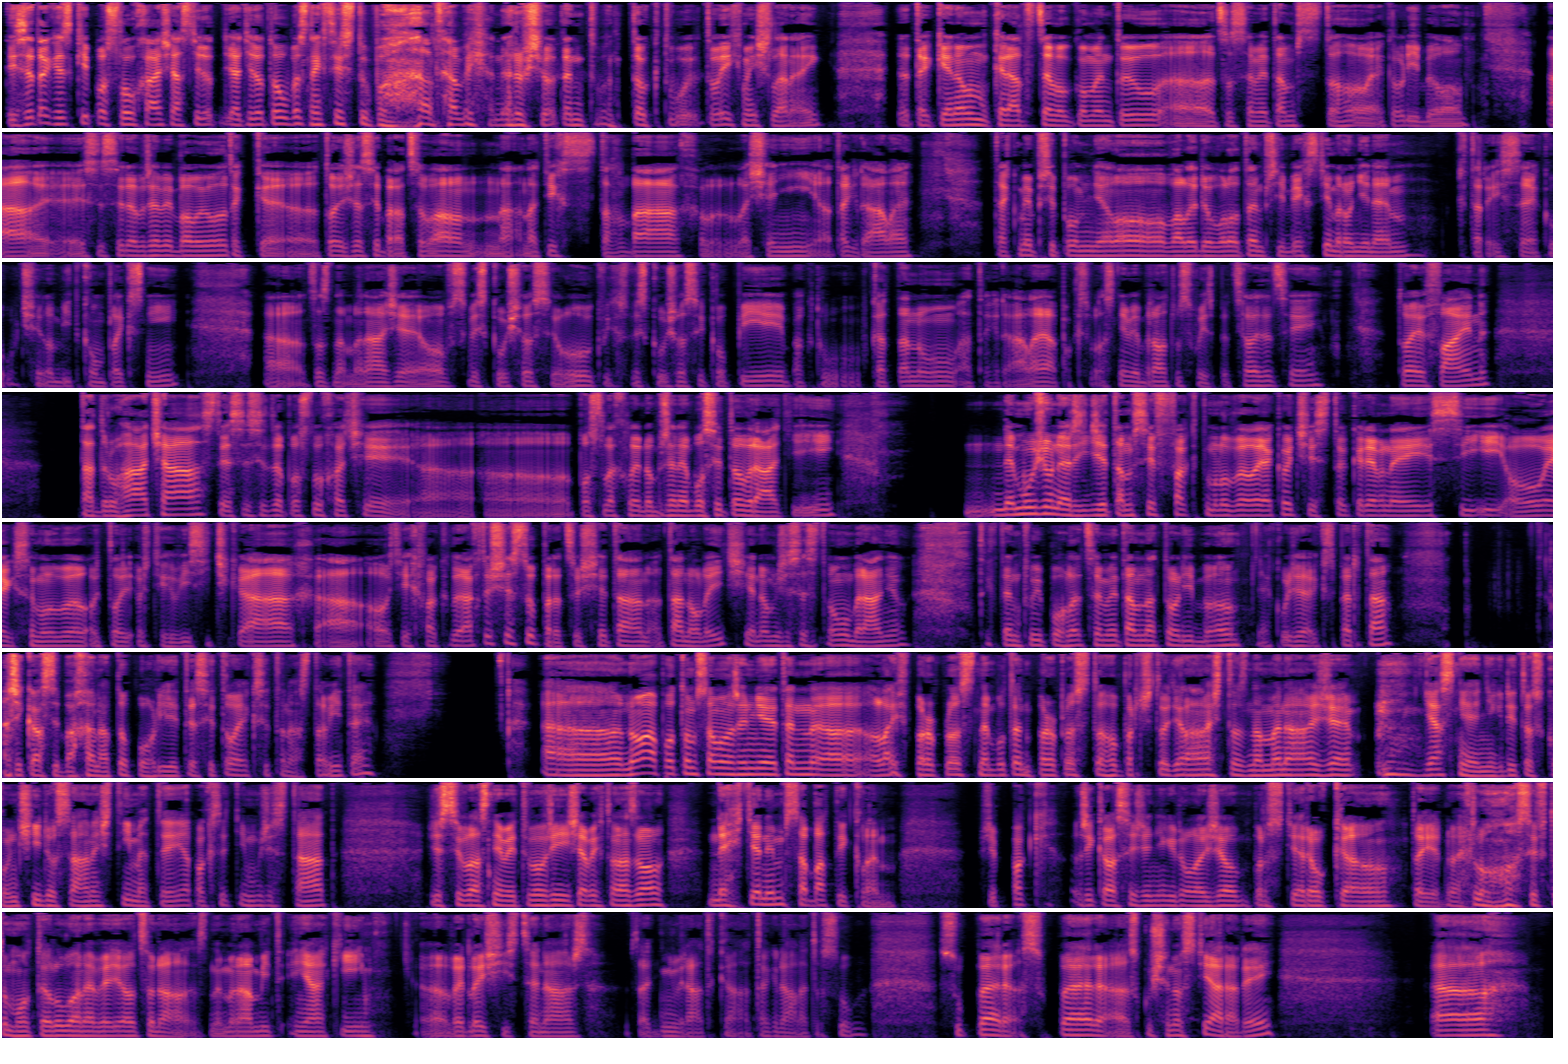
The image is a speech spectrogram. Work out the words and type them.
Ty se tak hezky posloucháš, já, do, já ti do toho vůbec nechci vstupovat, abych nerušil ten tok tvoj, tvojich myšlenek. Tak jenom krátce okomentuju, eh, co se mi tam z toho jako líbilo. A jestli si dobře vybavuju, tak eh, to, že jsi pracoval na, na těch stavbách, lešení a tak dále, tak mi připomnělo, validovalo ten příběh s tím Roninem, který se jako učil být komplexní. A to znamená, že jo, vyzkoušel si luk, vyzkoušel si kopii, pak tu katanu a tak dále a pak si vlastně vybral tu svoji specializaci. To je fajn. Ta druhá část, jestli si to posluchači poslechli dobře nebo si to vrátí, nemůžu neříct, že tam si fakt mluvil jako čistokrevný CEO, jak jsem mluvil o, to, o těch výsíčkách a o těch faktorách, což je super, což je ta, ta knowledge, jenom že se s tomu bránil, tak ten tvůj pohled se mi tam na to líbil, jakože experta. A říkal si, bacha na to, pohlídejte si to, jak si to nastavíte. Uh, no a potom samozřejmě ten uh, life purpose, nebo ten purpose toho, proč to děláš, to znamená, že jasně, někdy to skončí, dosáhneš té mety a pak se ti může stát, že si vlastně vytvoříš, abych to nazval, nechtěným sabatiklem. Že pak říkal si, že někdo ležel prostě rok, eh, to je jedno, jak dlouho asi v tom hotelu a nevěděl, co dál. Znamená mít i nějaký eh, vedlejší scénář, zadní vrátka a tak dále. To jsou super, super eh, zkušenosti a rady.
